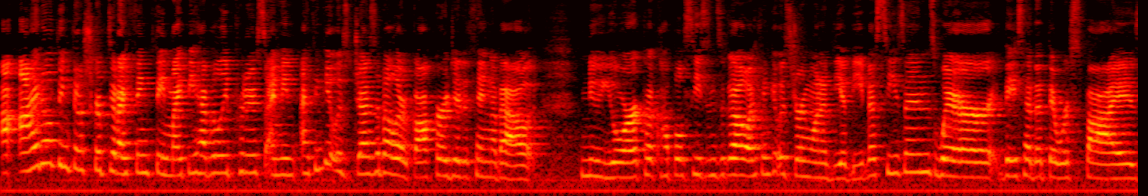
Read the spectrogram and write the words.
I, I don't think they're scripted. I think they might be heavily produced. I mean, I think it was Jezebel or Gawker did a thing about New York a couple seasons ago. I think it was during one of the Aviva seasons where they said that there were spies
